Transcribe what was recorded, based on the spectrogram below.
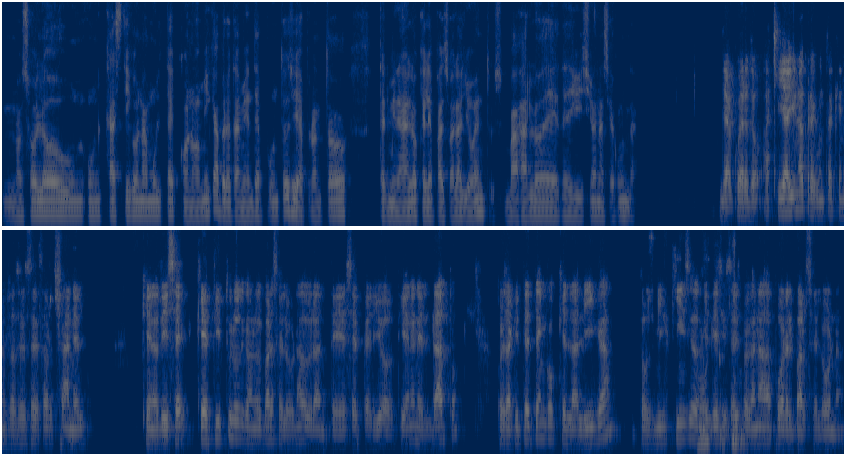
no solo un, un, castigo, una multa económica, pero también de puntos y de pronto terminar en lo que le pasó a la Juventus, bajarlo de, división a segunda. De acuerdo. Aquí hay una pregunta que nos hace César Chanel, que nos dice, ¿qué títulos ganó el Barcelona durante ese periodo? ¿Tienen el dato? Pues aquí te tengo que la liga 2015-2016 fue ganada por el Barcelona.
